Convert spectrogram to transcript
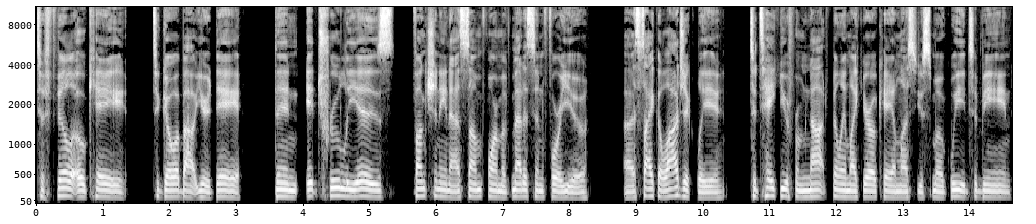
to feel okay to go about your day, then it truly is functioning as some form of medicine for you uh, psychologically to take you from not feeling like you're okay unless you smoke weed to being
